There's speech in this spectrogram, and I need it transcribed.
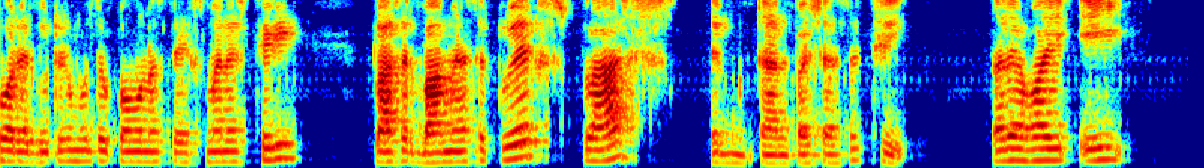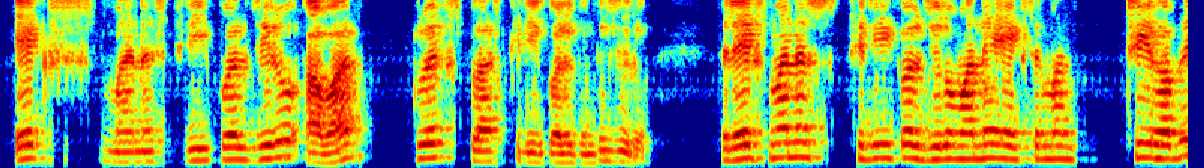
পরে দুটির মধ্যে কমন আছে এক্স মাইনাস থ্রি প্লাসের বামে আছে টু এক্স প্লাস ডান পাশে আছে থ্রি তাহলে হয় এই X minus three equal zero আবার two X plus three equal কিন্তু জিরো তাহলে X minus three equal zero মানে এক্সের মান থ্রি হবে,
